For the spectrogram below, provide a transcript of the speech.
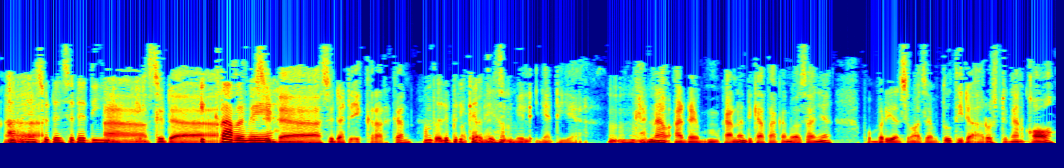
Artinya sudah sudah di Ah, sudah ikrar ya, ya? sudah sudah diikrarkan untuk diberikan maka ya. itu jadi miliknya dia. Karena ada karena dikatakan bahwasanya pemberian semacam itu tidak harus dengan ko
